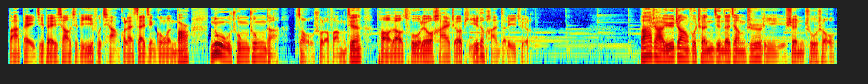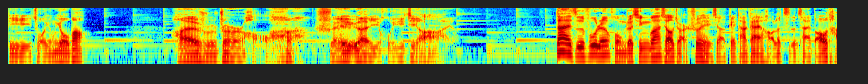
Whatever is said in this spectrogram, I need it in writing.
把北极贝小姐的衣服抢过来，塞进公文包，怒冲冲地走出了房间，跑到醋溜海蜇皮的盘子里去了。八爪鱼丈夫沉浸在酱汁里，伸出手臂左拥右抱。还是这儿好，谁愿意回家呀？戴子夫人哄着青瓜小卷睡下，给他盖好了紫菜薄毯。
